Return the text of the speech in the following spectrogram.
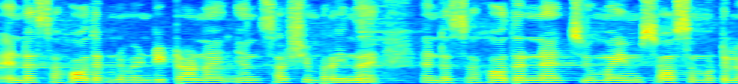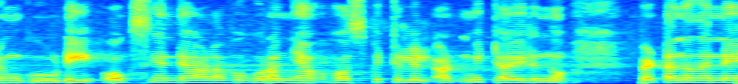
എന്റെ സഹോദരന് വേണ്ടിയിട്ടാണ് ഞാൻ സാക്ഷ്യം പറയുന്നത്. എന്റെ സഹോദരന് ചുമയും ശ്വാസം മുട്ടലും കൂടി ഓക്സിജന്റെ അളവ് കുറഞ്ഞ് ഹോസ്പിറ്റലിൽ അഡ്മിറ്റായിരുന്നു പെട്ടെന്ന് തന്നെ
